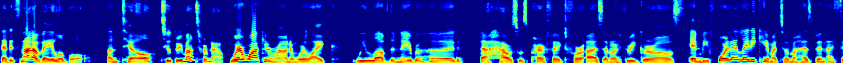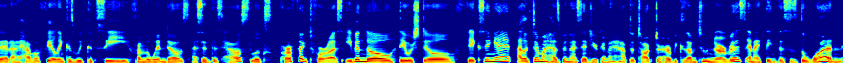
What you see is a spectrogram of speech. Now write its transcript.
that it's not available until two, three months from now. We're walking around and we're like, we love the neighborhood. The house was perfect for us and our three girls. And before that lady came, I told my husband, I said, I have a feeling because we could see from the windows. I said, this house looks perfect for us. Even though they were still fixing it, I looked at my husband. I said, You're going to have to talk to her because I'm too nervous. And I think this is the one.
